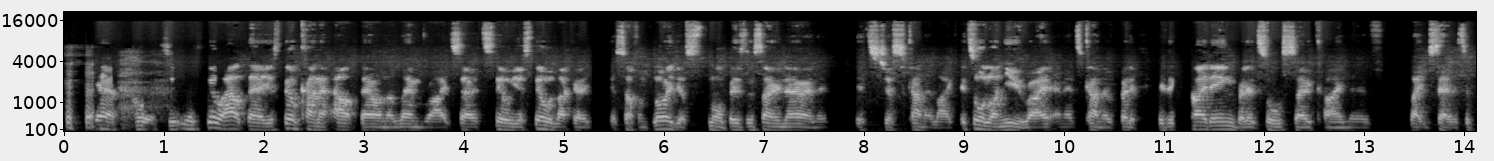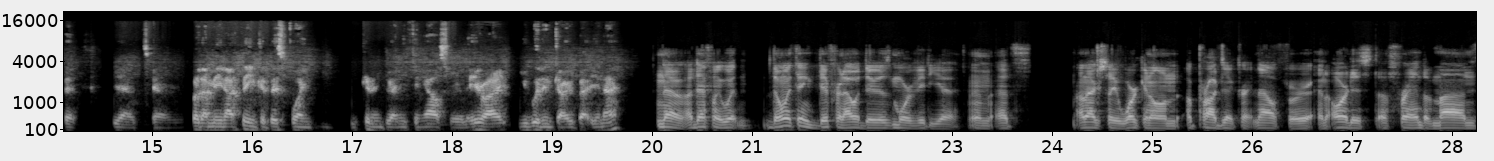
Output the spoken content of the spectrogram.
yeah, of course. You're still out there. You're still kind of out there on a limb, right? So it's still you're still like a you're self-employed, you're a small business owner, and it, it's just kind of like it's all on you, right? And it's kind of but it, it's exciting, but it's also kind of like you said, it's a bit yeah, it's scary. But I mean, I think at this point you couldn't do anything else really, right? You wouldn't go back, you know. No, I definitely wouldn't. The only thing different I would do is more video, and that's I'm actually working on a project right now for an artist, a friend of mine.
